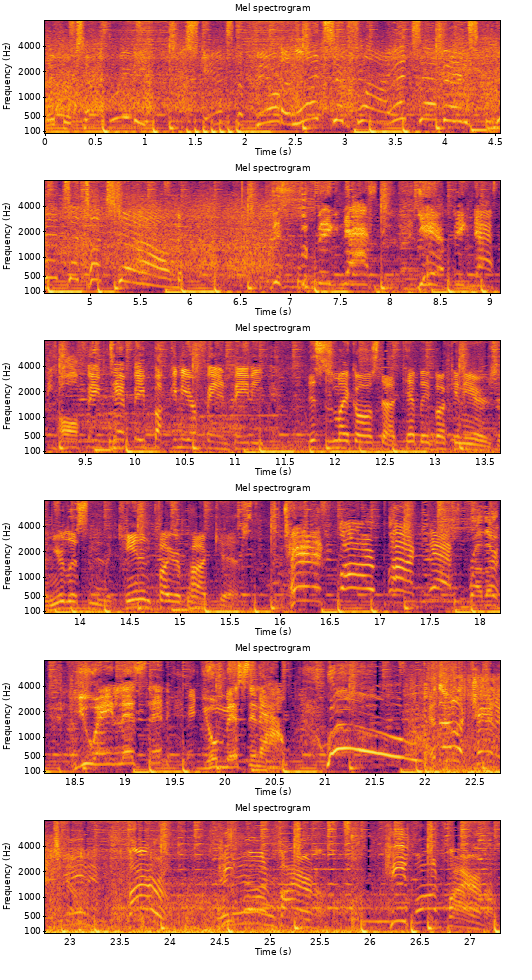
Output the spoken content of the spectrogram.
they protect Brady. Scans the field and lets it fly. It's Evans. It's a touchdown. This is the Big Nasty. Yeah, Big Nasty. Hall of Fame Tampa Bay Buccaneer fan, baby. This is Mike Alstott, Tampa Bay Buccaneers, and you're listening to the Cannon Fire Podcast. Cannon Fire Podcast, brother. You ain't listening, and you're missing out. Woo! And there the cannons go. Fire them. Keep on firing them. Keep on firing them.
